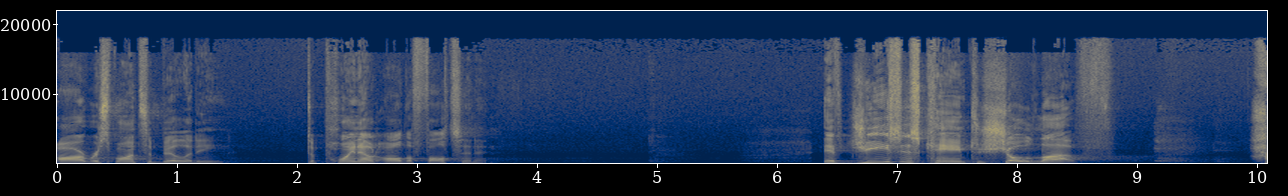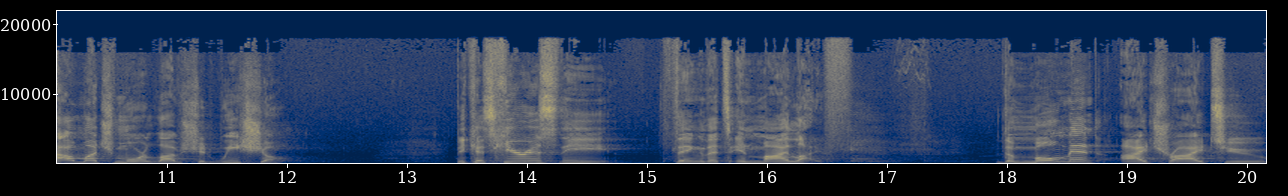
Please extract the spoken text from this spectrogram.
our responsibility to point out all the faults in it? If Jesus came to show love, how much more love should we show? Because here is the thing that's in my life. The moment I try to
